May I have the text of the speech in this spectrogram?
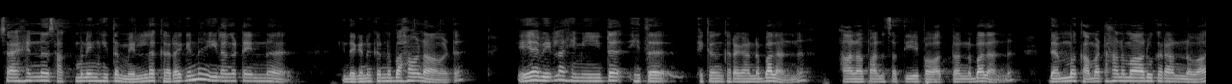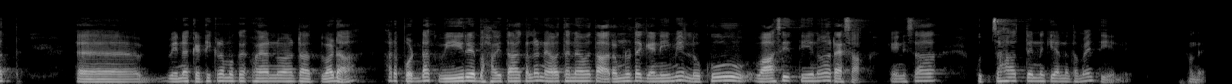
සෑහෙන්න සක්මනෙන් හිත මෙල්ල කරගෙන ඊළඟට එන්න ඉඳගෙන කරන භාවනාවට ඒ ඇවිල්ලා හිමීට හිත එකඟ කරගන්න බලන්න ආනාපාන සතියේ පවත්වන්න බලන්න දැම්ම කමඨහන මාරු කරන්නවත් වෙන කෙටි ක්‍රම හොයන්නවටත් වඩා අර පොඩ්ඩක් වීරය භාවිතා කරලා නැවත නැවත අරමුණට ගැනීමේ ලොකු වාසි තියෙනවා රසක්. ඒ නිසා උත්සාහත් වෙන්න කියන්න තමයි තියෙන්නේ. හොඳයි.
